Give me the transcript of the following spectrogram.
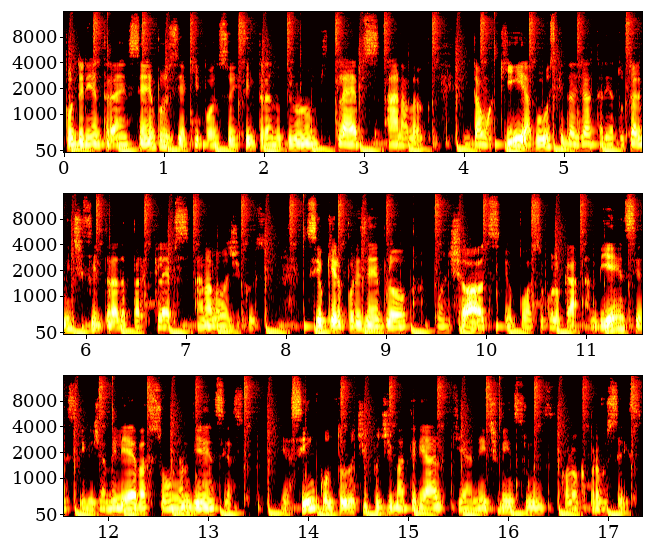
poderia entrar em samples e aqui posso ir filtrando drums, claps, analog. Então aqui a búsqueda já estaria totalmente filtrada para claps analógicos. Se eu quero, por exemplo, one shots, eu posso colocar ambiências, ele já me leva só em ambiências. E assim com todo tipo de material que a Native Instruments coloca para vocês.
